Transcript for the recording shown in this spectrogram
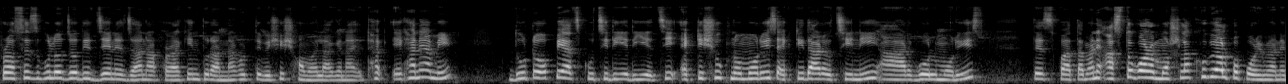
প্রসেসগুলো যদি জেনে যান, আপনারা কিন্তু রান্না করতে বেশি সময় লাগে না। এখানে আমি দুটো পেঁয়াজ কুচি দিয়ে দিয়েছি। একটি শুকনো মরিচ, একটি দারুচিনি আর গোলমরিচ। তেজপাতা মানে আস্ত গরম মশলা খুবই অল্প পরিমাণে,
